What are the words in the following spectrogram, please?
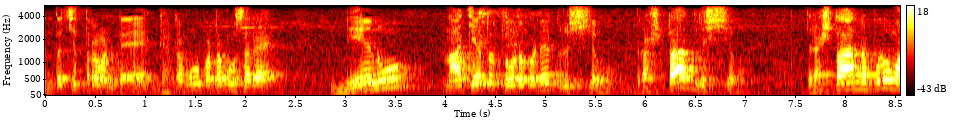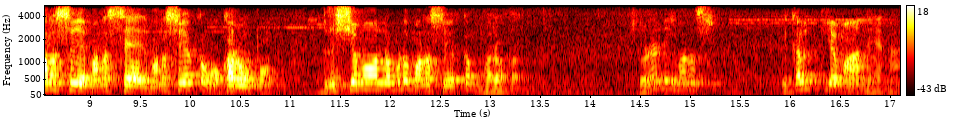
ఎంత చిత్రం అంటే ఘటము పటము సరే. నేను నా చేత చూడబడే దృశ్యము ద్రష్టా దృశ్యము. ద్రష్ట అన్నప్పుడు మనస్సు మనస్సే మనస్సు యొక్క ఒక రూపం. దృశ్యము అన్నప్పుడు మనస్సు యొక్క మరొక రూపం. చూడండి ఈ మనస్సు. వికల్ప్యమానేన.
